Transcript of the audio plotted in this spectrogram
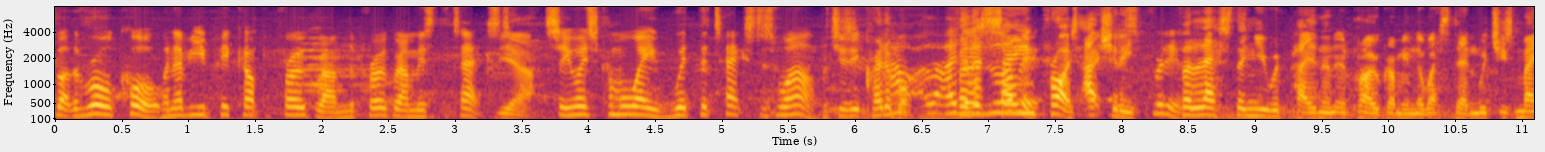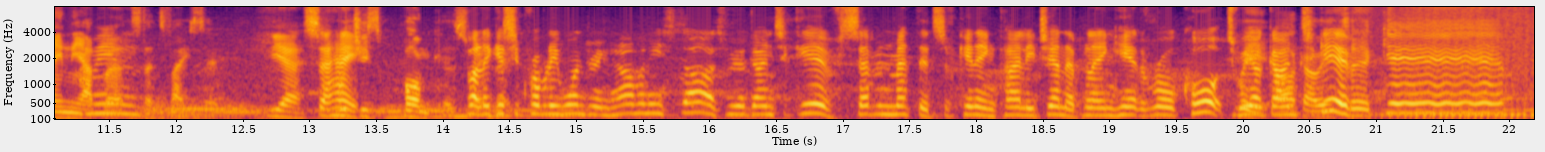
but the Royal Court, whenever you pick up a program, the program is the text. Yeah. So you always come away with the text as well. which is incredible. How- I- for I the love same it. price, actually, for less than you would pay than a program in the West End, which is mainly I mean- adverts, let's face it. Yeah. So hey. Which is bonkers. But I guess you're probably wondering how many stars we are going to give Seven Methods of Killing Kylie Jenner playing here at the Royal Court. We, are going, to give to give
